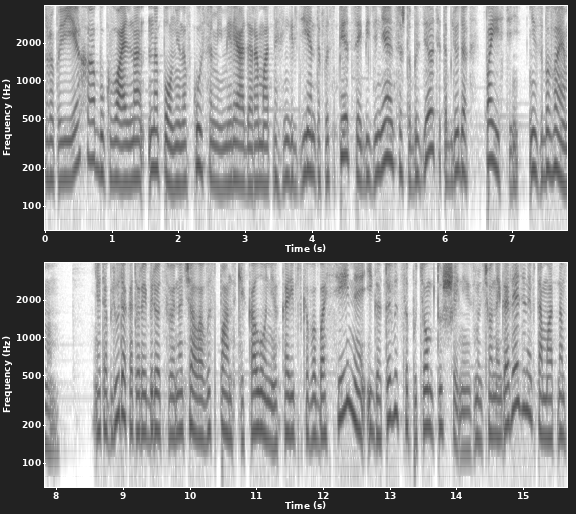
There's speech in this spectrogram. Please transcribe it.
Ропа буквально наполнена вкусами. Мириады ароматных ингредиентов и специй объединяются, чтобы сделать это блюдо поистине незабываемым. Это блюдо, которое берет свое начало в испанских колониях Карибского бассейна и готовится путем тушения измельченной говядины в томатном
